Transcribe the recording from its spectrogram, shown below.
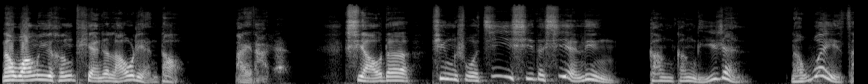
那王玉衡舔着老脸道：“白大人。”小的听说鸡西的县令刚刚离任，那位子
